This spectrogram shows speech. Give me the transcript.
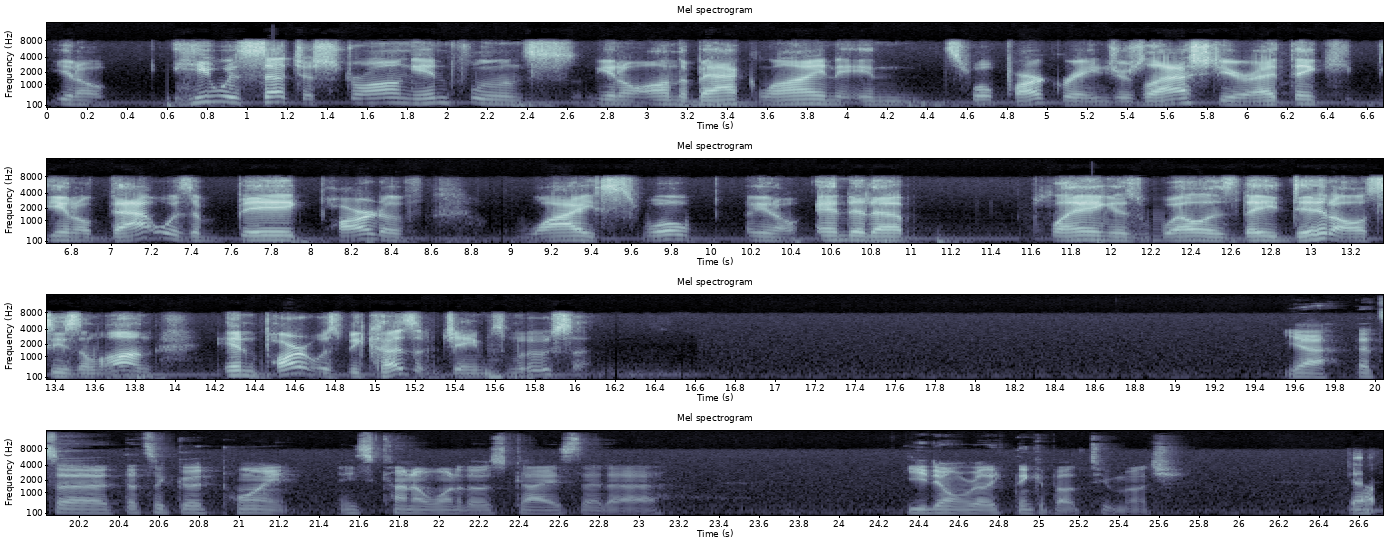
you know, he was such a strong influence, you know, on the back line in Swope Park Rangers last year. I think, you know, that was a big part of why Swope, you know, ended up playing as well as they did all season long. In part was because of James Musa. Yeah, that's a that's a good point. he's kind of one of those guys that uh, you don't really think about too much. Yeah.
